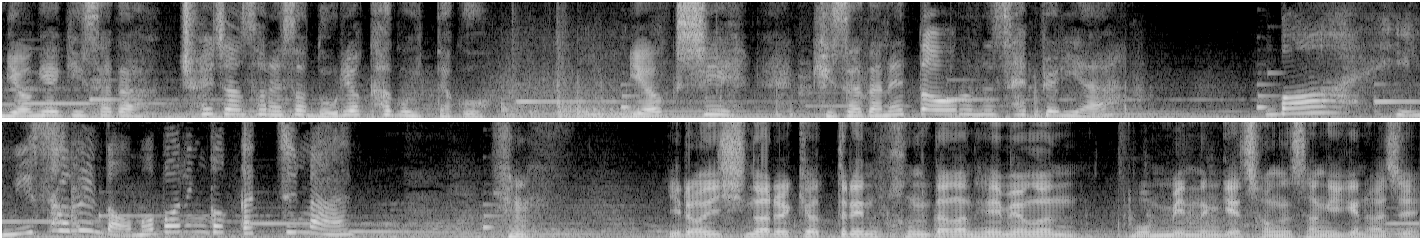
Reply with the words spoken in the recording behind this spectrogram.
명예 기사가 최전선에서 노력하고 있다고. 역시 기사단에 떠오르는 샛별이야. 뭐 이미 선을 넘어버린 것 같지만 이런 신화를 곁들인 황당한 해명은 못 믿는 게 정상이긴 하지.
